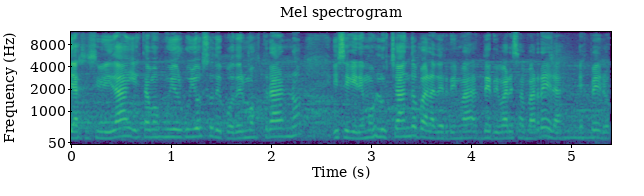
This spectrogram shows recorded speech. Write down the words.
de accesibilidad y estamos muy orgullosos de poder mostrarnos y seguiremos luchando para derribar, derribar esas barreras, espero.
